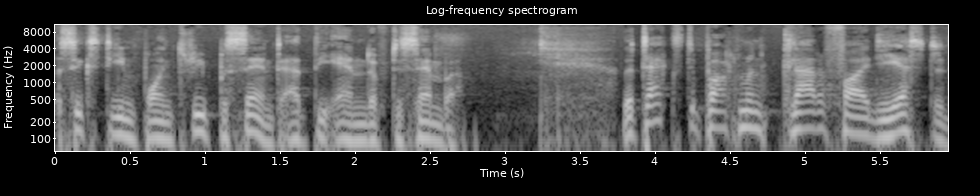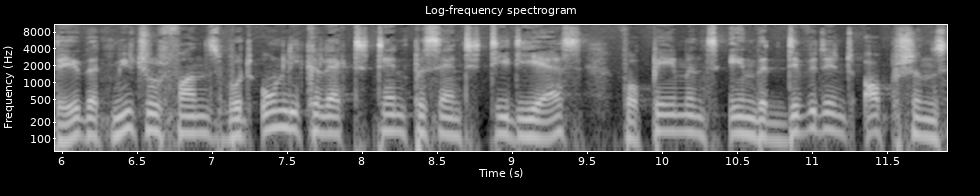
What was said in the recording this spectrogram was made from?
16.3% at the end of December. The tax department clarified yesterday that mutual funds would only collect 10% TDS for payments in the dividend options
